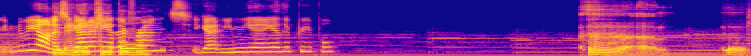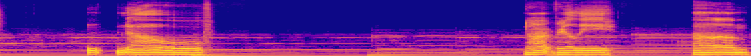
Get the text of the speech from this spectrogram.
To be honest, you got any other friends? You got you meet any other people? Um. n- no. Not really. Um.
